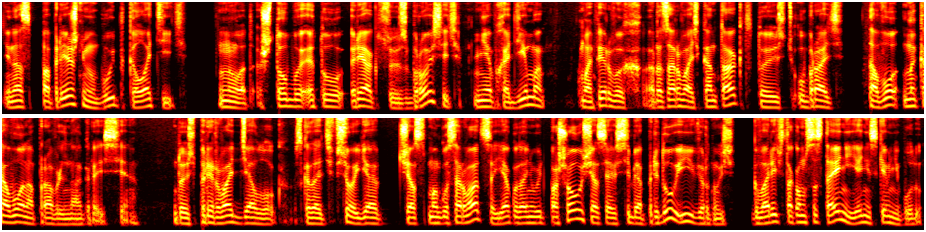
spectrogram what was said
и нас по-прежнему будет колотить. Ну вот, чтобы эту реакцию сбросить, необходимо, во-первых, разорвать контакт, то есть убрать того, на кого направлена агрессия. То есть прервать диалог. Сказать, все, я сейчас могу сорваться, я куда-нибудь пошел, сейчас я в себя приду и вернусь. Говорить в таком состоянии я ни с кем не буду.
